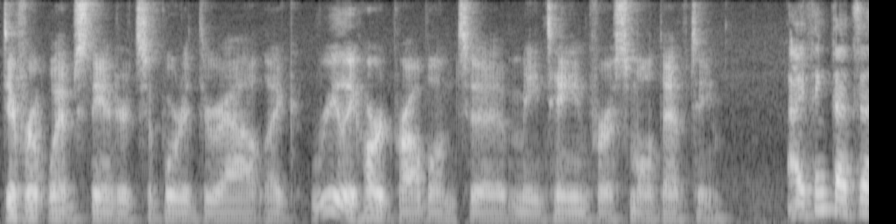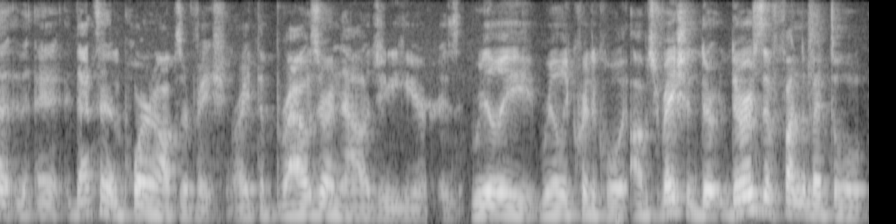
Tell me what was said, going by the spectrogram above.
different web standards supported throughout like really hard problem to maintain for a small dev team I think that's a, that's an important observation, right? The browser analogy here is really really critical observation. There, there's a fundamental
